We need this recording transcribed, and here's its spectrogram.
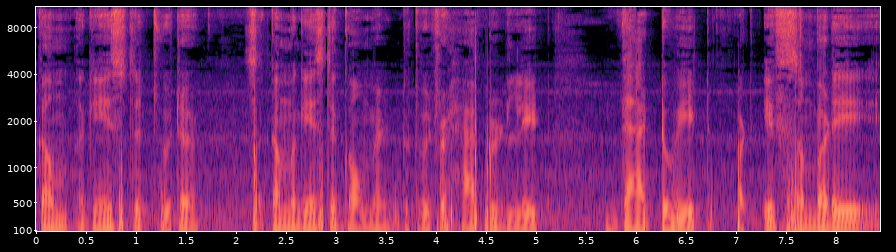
come against the twitter come against the government the twitter have to delete that tweet. But if somebody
